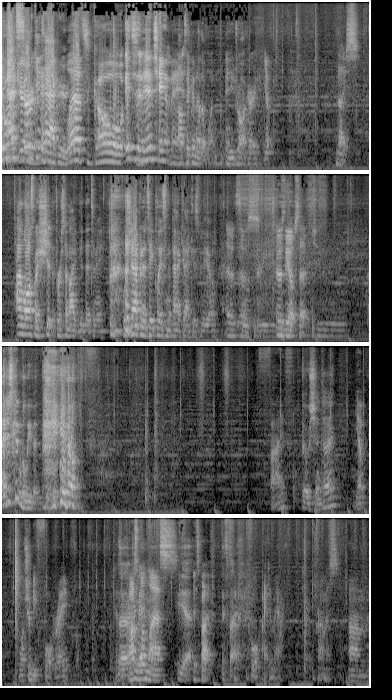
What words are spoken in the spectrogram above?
Moon Hacker. Circuit Hacker. Let's go. It's an enchantment. I'll take another one, and you draw a card. Yep. Nice. I lost my shit the first time I did that to me, which happened to take place in the Pack Tactics video. It was, it was, it was the upset. I just couldn't believe it. you know. Five. Go Shintai. Yep. Well, it should be four, right? Because Uh, it costs one less. Yeah, It's five. it's five. Cool. I can math. Promise. Um,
